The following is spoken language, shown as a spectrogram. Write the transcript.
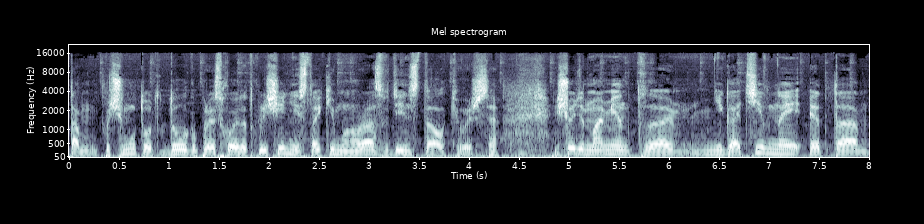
там почему-то вот долго происходит отключение, и с таким раз в день сталкиваешься. Еще один момент негативный – это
